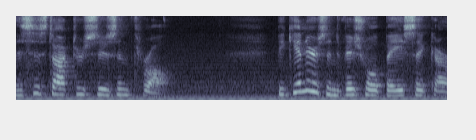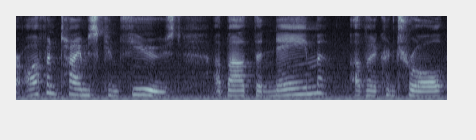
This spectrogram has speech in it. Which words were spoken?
This is Dr. Susan Thrall. Beginners in Visual Basic are oftentimes confused about the name of a control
